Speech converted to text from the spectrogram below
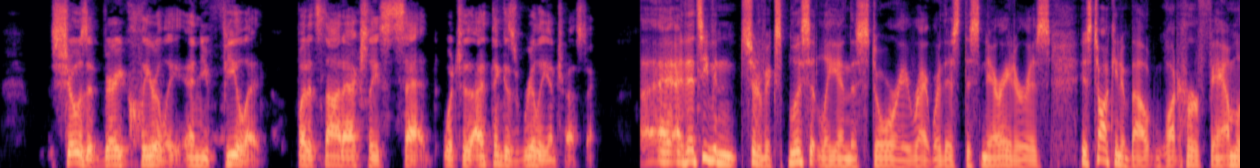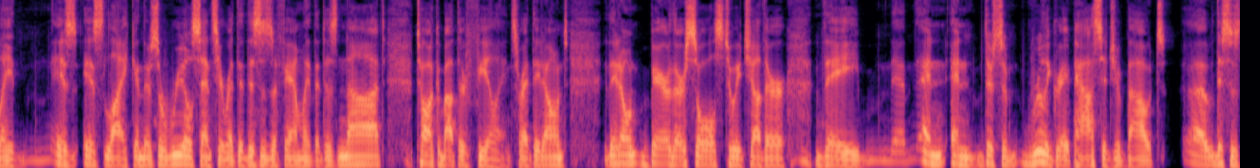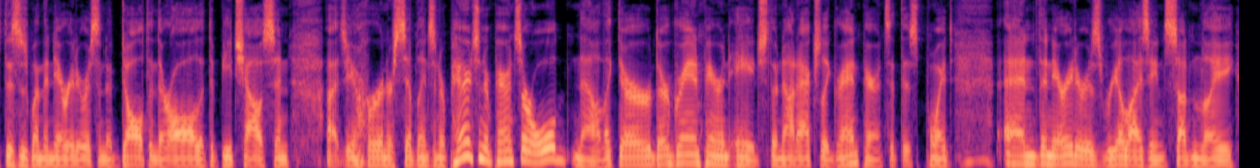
shows it very clearly, and you feel it but it's not actually said, which I think is really interesting. Uh, that's even sort of explicitly in the story, right? Where this this narrator is is talking about what her family is is like, and there's a real sense here, right, that this is a family that does not talk about their feelings, right? They don't they don't bare their souls to each other. They and and there's a really great passage about uh, this is this is when the narrator is an adult and they're all at the beach house and uh, you know, her and her siblings and her parents and her parents are old now. Like they're they're grandparent age they're not actually grandparents at this point. And the narrator is realizing suddenly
